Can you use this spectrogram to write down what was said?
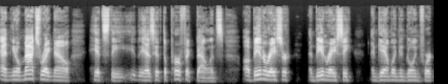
And, you know, Max right now hits the, has hit the perfect balance of being a racer and being racy and gambling and going for it,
